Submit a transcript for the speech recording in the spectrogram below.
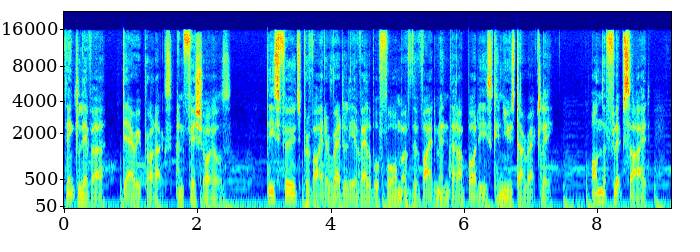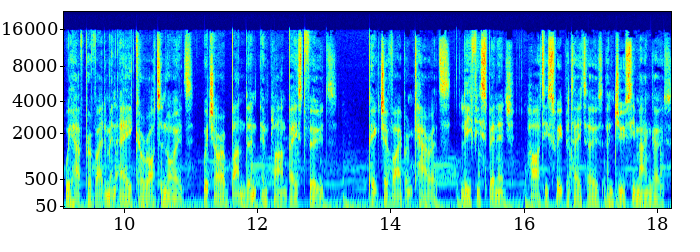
Think liver, dairy products, and fish oils. These foods provide a readily available form of the vitamin that our bodies can use directly. On the flip side, we have provitamin A carotenoids, which are abundant in plant-based foods. Picture vibrant carrots, leafy spinach, hearty sweet potatoes, and juicy mangoes.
